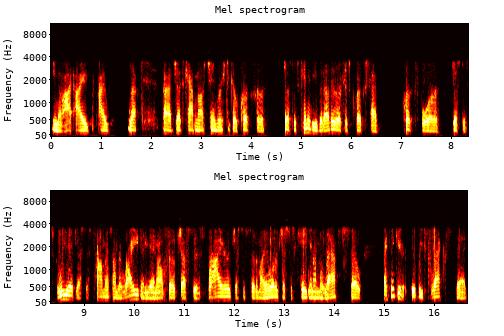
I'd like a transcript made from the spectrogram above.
you know, I I, I left uh, Judge Kavanaugh's chambers to go clerk for Justice Kennedy, but other of his clerks have clerked for Justice Scalia, Justice Thomas on the right, and then also Justice Breyer, Justice Sotomayor, Justice Kagan on the left. So I think it, it reflects that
